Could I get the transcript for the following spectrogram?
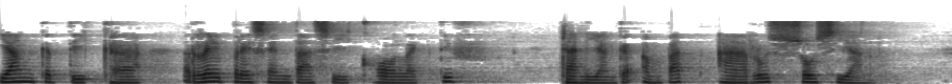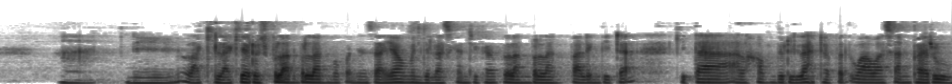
Yang ketiga, representasi kolektif. Dan yang keempat, arus sosial. Nah, ini lagi-lagi harus pelan-pelan. Pokoknya saya menjelaskan juga pelan-pelan. Paling tidak kita alhamdulillah dapat wawasan baru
